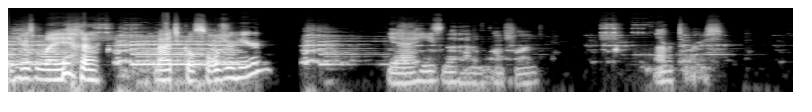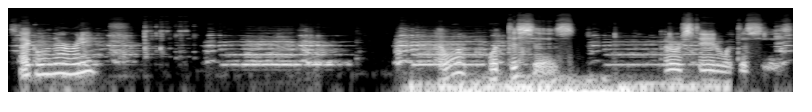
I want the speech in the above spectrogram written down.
And here's my uh, magical soldier here. Yeah, he's not having a lot of fun. Laboratories. Did I go in there already? I want what this is. I don't understand what this is.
